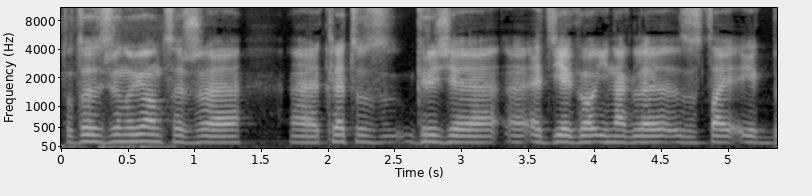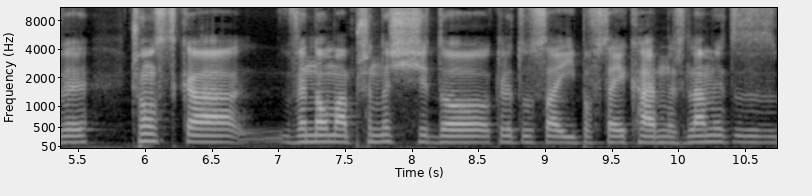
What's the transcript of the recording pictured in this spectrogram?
to to jest żenujące, że e, Kletus gryzie e, Ediego i nagle zostaje jakby cząstka Venoma przenosi się do Kletusa i powstaje Carnage. Dla mnie to jest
